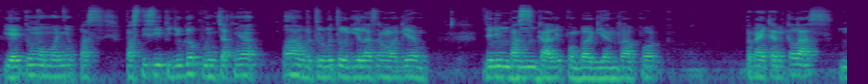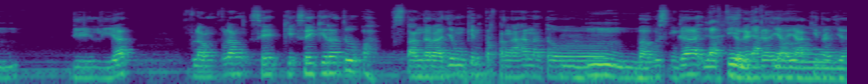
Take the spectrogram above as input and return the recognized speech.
ya itu momennya pas pas di situ juga puncaknya wah betul-betul gila sama game jadi pas Mhm. kali pembagian raport penaikan kelas Hmm. dilihat pulang-pulang saya saya kira tuh wah standar aja mungkin pertengahan atau Hmm. bagus enggak Yakin, jelek enggak ya yakin. yakin aja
